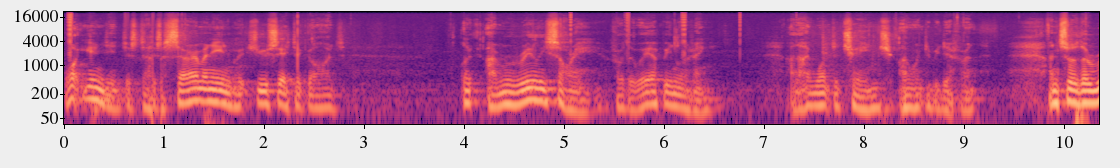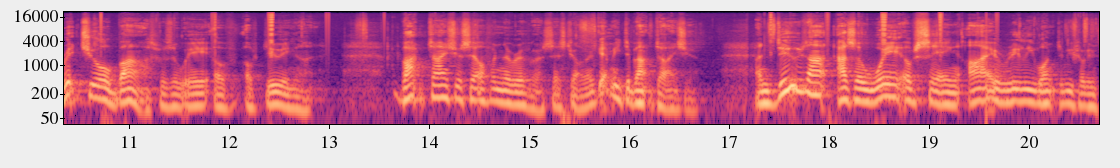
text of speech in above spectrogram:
What you need is a ceremony in which you say to God, Look, I'm really sorry for the way I've been living, and I want to change. I want to be different. And so the ritual bath was a way of, of doing that. Baptize yourself in the river, says John, and get me to baptize you. And do that as a way of saying, I really want to be forgiven.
